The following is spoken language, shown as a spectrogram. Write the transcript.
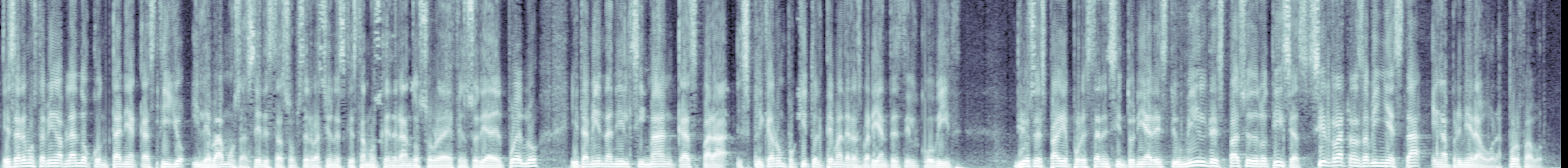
Estaremos también hablando con Tania Castillo y le vamos a hacer estas observaciones que estamos generando sobre la Defensoría del Pueblo y también Daniel Simancas para explicar un poquito el tema de las variantes del COVID. Dios les pague por estar en sintonía de este humilde espacio de noticias. Sir Ratras Viña está en la primera hora, por favor.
